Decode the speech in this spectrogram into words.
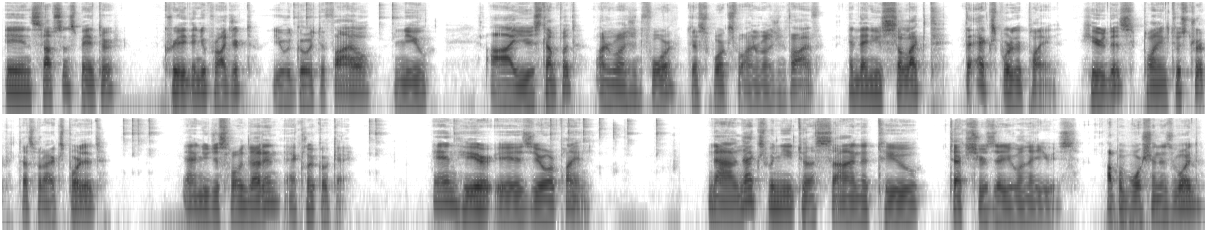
In Substance Painter, create a new project. You would go to File, New. I use template, Unreal Engine 4. This works for Unreal Engine 5. And then you select the exported plane. Here it is, plane to strip. That's what I exported. And you just load that in and click OK. And here is your plane. Now next we need to assign the two textures that you want to use. Upper portion is wood,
